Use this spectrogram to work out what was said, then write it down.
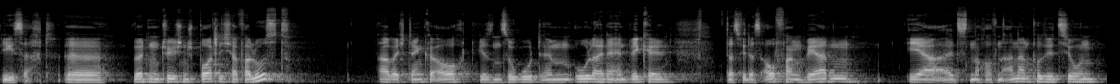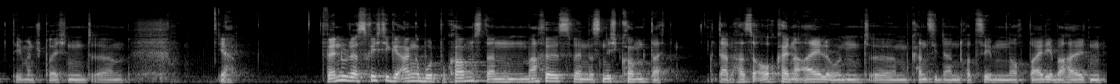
wie gesagt, äh, wird natürlich ein sportlicher Verlust. Aber ich denke auch, wir sind so gut im O-Liner entwickeln, dass wir das auffangen werden, eher als noch auf einer anderen Position. Dementsprechend, ähm, ja, wenn du das richtige Angebot bekommst, dann mach es. Wenn es nicht kommt, dann, dann hast du auch keine Eile und ähm, kannst sie dann trotzdem noch bei dir behalten,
